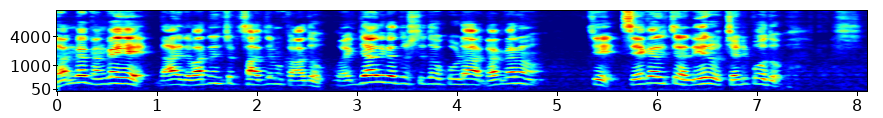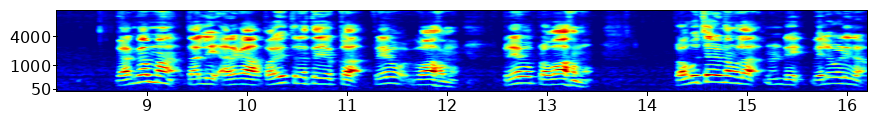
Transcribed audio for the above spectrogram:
గంగ గంగయే దానిని వర్ణించడం సాధ్యం కాదు. వైజ్ఞానిక దృష్టితో కూడా గంగను సేకరించిన నీరు చెడిపోదు. గంగమ్మ తల్లి అనగా పవిత్రత యొక్క ప్రేమ వివాహము ప్రేమ ప్రవాహము. ప్రభుచరణముల నుండి వెలువడిన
